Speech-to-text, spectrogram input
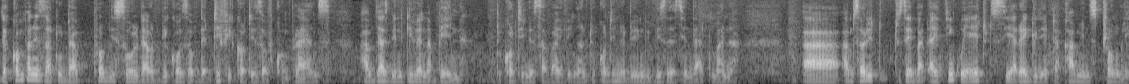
the companies that would have probably sold out because of the difficulties of compliance have just been given a bane to continue surviving and to continue doing business in that manner. Uh, I'm sorry to, to, say, but I think we are yet to see a regulator come in strongly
